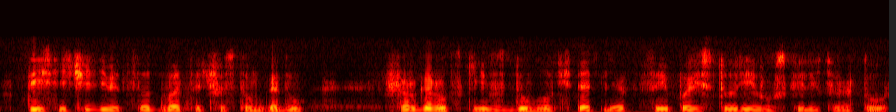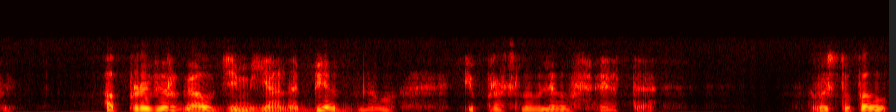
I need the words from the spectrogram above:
В 1926 году Шаргородский вздумал читать лекции по истории русской литературы, опровергал Демьяна Бедного и прославлял Фета – выступал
